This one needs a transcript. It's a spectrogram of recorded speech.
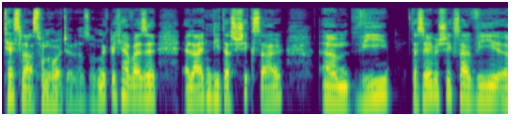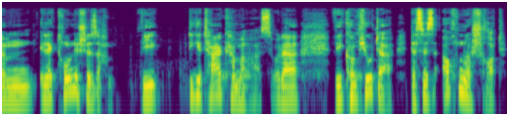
Teslas von heute oder so. Möglicherweise erleiden die das Schicksal ähm, wie dasselbe Schicksal wie ähm, elektronische Sachen, wie Digitalkameras oder wie Computer. Das ist auch nur Schrott.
